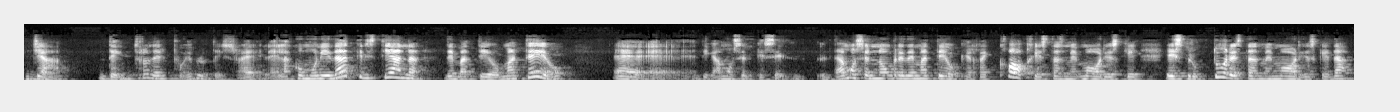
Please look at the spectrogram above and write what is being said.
ya dentro del pueblo de Israel. La comunidad cristiana de Mateo, Mateo eh, digamos, el que se, damos el nombre de Mateo, que recoge estas memorias, que estructura estas memorias, que da,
